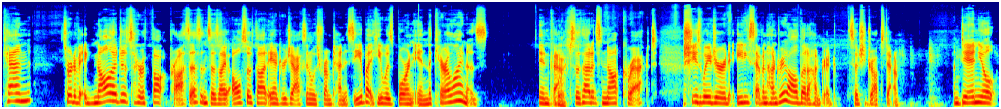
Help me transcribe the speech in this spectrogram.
Ken sort of acknowledges her thought process and says, I also thought Andrew Jackson was from Tennessee, but he was born in the Carolinas. In fact, so that is not correct. She's wagered 8,700, all but 100. So she drops down. Daniel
